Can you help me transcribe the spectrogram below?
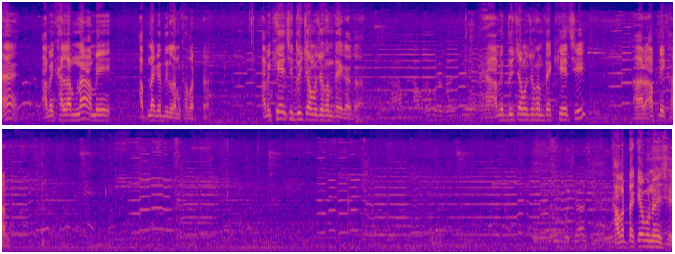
হ্যাঁ? আমি খেলাম না আমি আপনাকে দিলাম খাবারটা। আমি খেয়েছি দুই চামচ ওখান থেকে কাকা। হ্যাঁ আমি দুই চামচ ওখান থেকে খেয়েছি আর আপনি খান। খাবারটা কেমন হয়েছে?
